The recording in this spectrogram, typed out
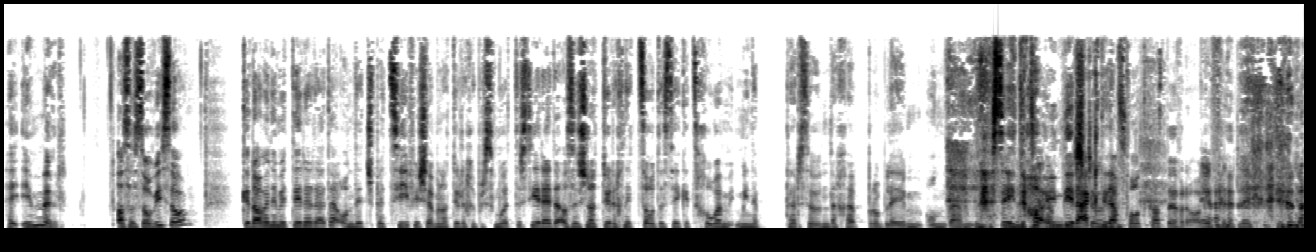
Hey, immer. Also sowieso genau wenn ich mit dir rede und jetzt spezifisch, wenn wir natürlich über das Muttersein reden, also es ist natürlich nicht so, dass ich jetzt komme mit meinen persönlichen Problemen und ähm, sie da indirekt in diesem Podcast befragen. Öffentlich. genau.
